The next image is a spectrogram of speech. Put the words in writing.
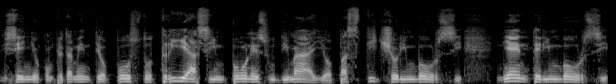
di segno completamente opposto, Tria si impone su Di Maio, pasticcio rimborsi, niente rimborsi,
